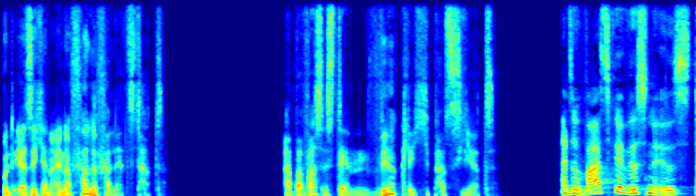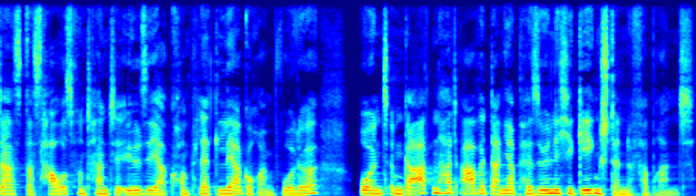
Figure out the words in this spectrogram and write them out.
und er sich an einer Falle verletzt hat. Aber was ist denn wirklich passiert? Also was wir wissen ist, dass das Haus von Tante Ilse ja komplett leergeräumt wurde und im Garten hat Arvid dann ja persönliche Gegenstände verbrannt.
